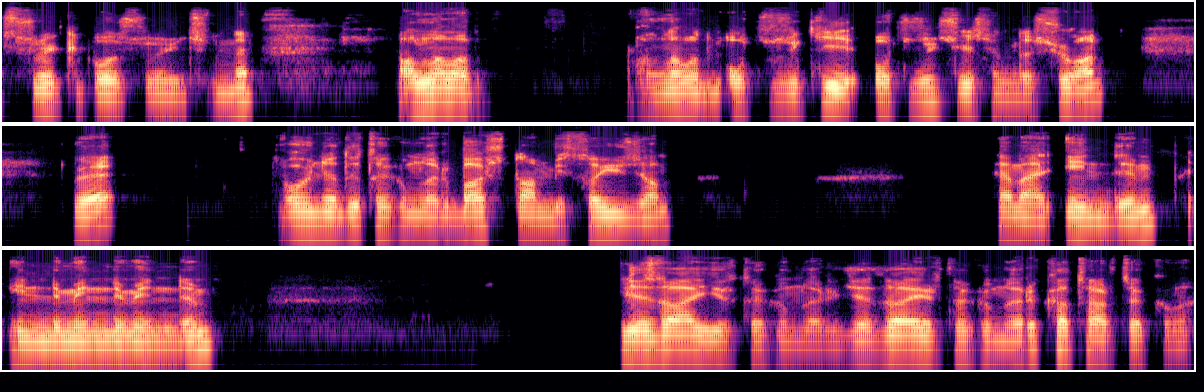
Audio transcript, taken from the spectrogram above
Sürekli pozisyonun içinde. Anlamadım. Anlamadım. 32 33 yaşında şu an ve oynadığı takımları baştan bir sayacağım. Hemen indim, indim, indim, indim. Cezayir takımları, Cezayir takımları, Katar takımı.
